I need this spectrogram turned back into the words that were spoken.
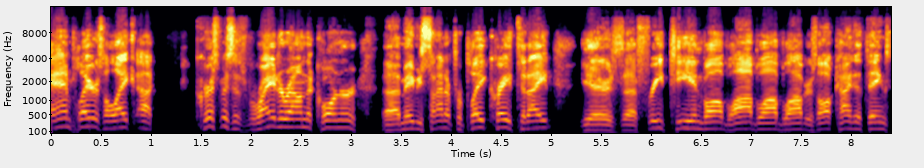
and players alike. Christmas is right around the corner. Uh, maybe sign up for Plate Crate tonight. There's uh, free tea involved, blah, blah, blah. There's all kinds of things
